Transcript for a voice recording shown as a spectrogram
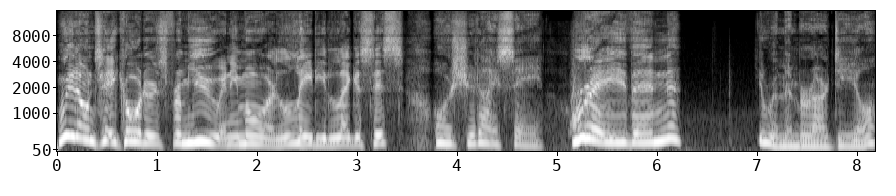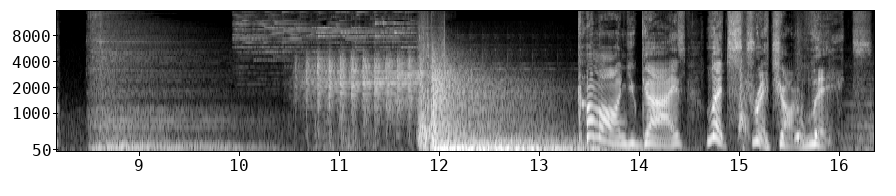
We don't take orders from you anymore, Lady Legasus. Or should I say, Raven? You remember our deal? Come on, you guys. Let's stretch our legs.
